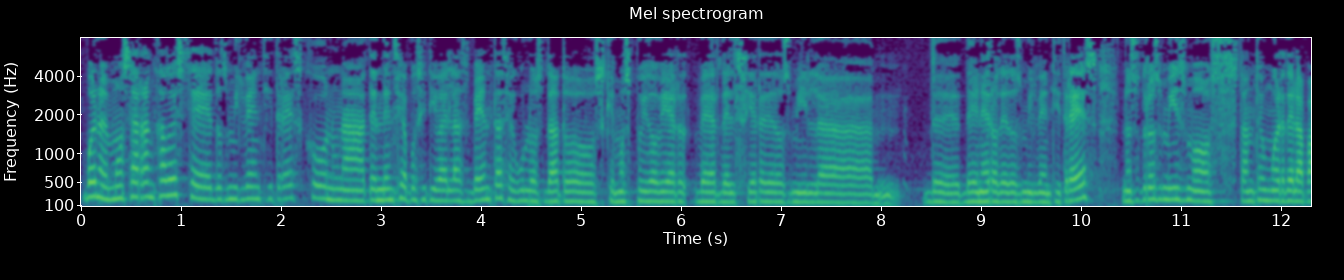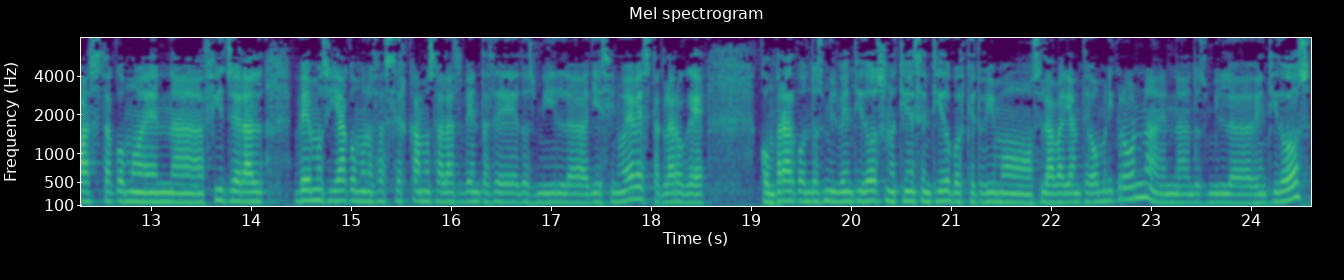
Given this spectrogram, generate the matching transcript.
bueno, hemos arrancado este 2023 con una tendencia positiva en las ventas, según los datos que hemos podido ver, ver del cierre de 2000. Uh, de, enero de 2023. Nosotros mismos, tanto en Muerde la Pasta como en uh, Fitzgerald, vemos ya cómo nos acercamos a las ventas de 2019. Está claro que comprar con 2022 no tiene sentido porque tuvimos la variante Omicron en 2022, uh,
